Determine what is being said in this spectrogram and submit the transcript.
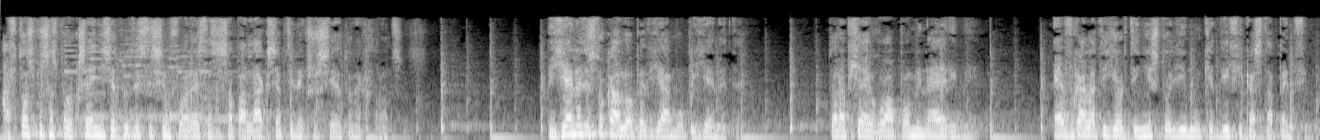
Αυτός που σας προξένησε τούτες τις συμφορές θα σας απαλλάξει από την εξουσία των εχθρών σας. Πηγαίνετε στο καλό παιδιά μου πηγαίνετε. Τώρα πια εγώ απόμεινα έρημη. Έβγαλα τη γιορτινή στολή μου και ντύθηκα στα πένθυμα.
